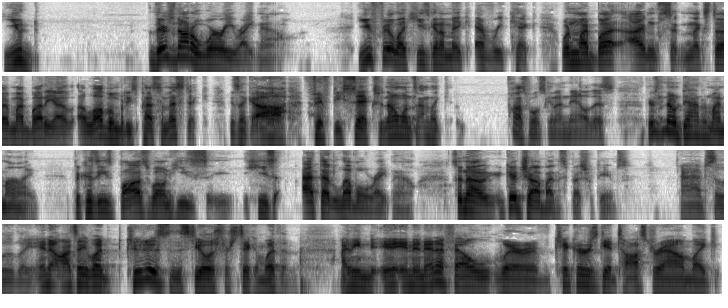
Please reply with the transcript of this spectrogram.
you there's not a worry right now. You feel like he's to make every kick. When my butt, I'm sitting next to my buddy. I, I love him, but he's pessimistic. He's like, ah, 56. No one's, I'm like, Boswell's to nail this. There's no doubt in my mind because he's Boswell and he's, he's at that level right now. So, no, good job by the special teams. Absolutely. And I'll tell you what, kudos to the Steelers for sticking with him. I mean, in, in an NFL where kickers get tossed around like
